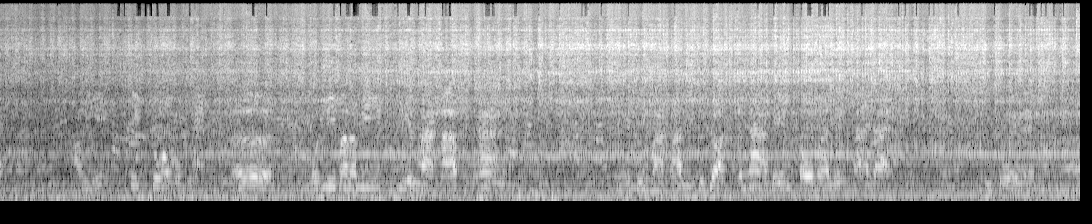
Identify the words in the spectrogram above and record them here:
เอาตัวนี้ไปเอาอย่างนี้สิบตัวผมแถมเออ คนมีบารมีเลี้ยงปลาครับอ่าเลี้ยงปลาครับนี่สุดยอดกันหน้าเลี้ยงโตมาเลี้ยงขายได้สวยๆเลยโต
